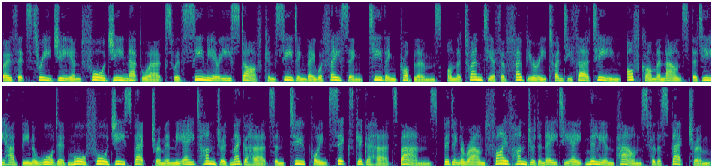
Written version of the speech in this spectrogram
both its 3G and 4G networks with senior E staff conceding they were facing teething problems. On 20 February 2013, Ofcom announced that he had been awarded more 4G spectrum in the 800 MHz and 2.6 GHz bands, bidding around £588 million for the spectrum.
